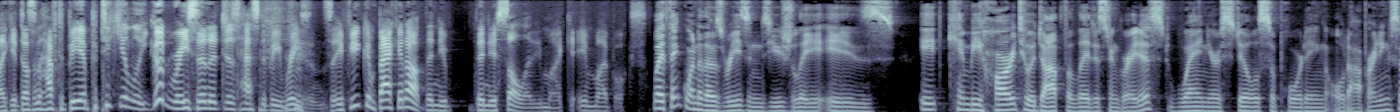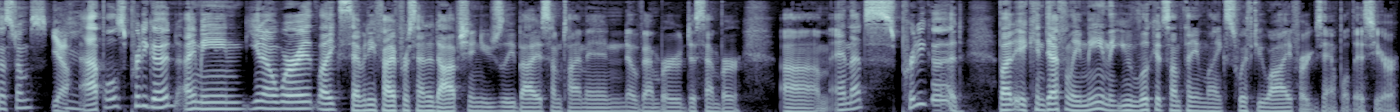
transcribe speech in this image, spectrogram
like it doesn't have to be a particularly good reason it just has to be reasons if you can back it up then you then you're solid in my in my books Well, I think one of those reasons usually is it can be hard to adopt the latest and greatest when you're still supporting old operating systems. yeah Apple's pretty good. I mean, you know, we're at like 75% adoption usually by sometime in November, December. Um, and that's pretty good. But it can definitely mean that you look at something like Swift UI, for example, this year.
